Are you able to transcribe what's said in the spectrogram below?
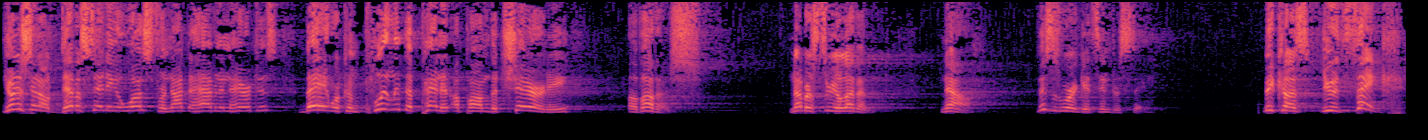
You understand how devastating it was for not to have an inheritance? They were completely dependent upon the charity of others. Numbers 3:11. Now, this is where it gets interesting. Because you'd think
